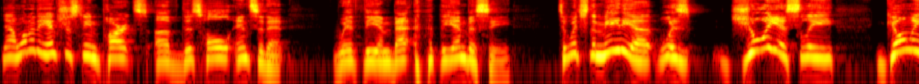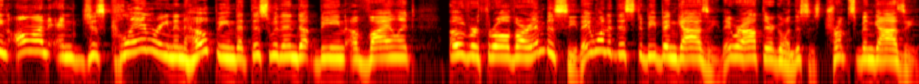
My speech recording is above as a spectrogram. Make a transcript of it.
Now, one of the interesting parts of this whole incident with the, the embassy to which the media was joyously going on and just clamoring and hoping that this would end up being a violent overthrow of our embassy. They wanted this to be Benghazi. They were out there going, This is Trump's Benghazi.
